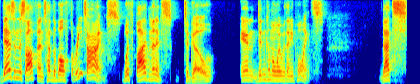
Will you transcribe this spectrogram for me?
Dez in this offense had the ball three times with five minutes to go and didn't come away with any points. That's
